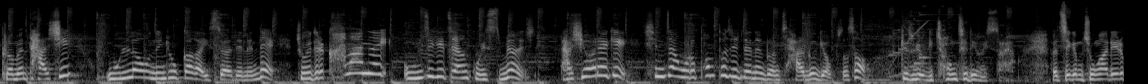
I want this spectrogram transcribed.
그러면 다시 올라오는 효과가 있어야 되는데 저희들이 가만히 움직이지 않고 있으면 다시 혈액이 심장으로 펌프질 되는 그런 자극이 없어서 계속 여기 정체되어 있어요. 지금 종아리를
